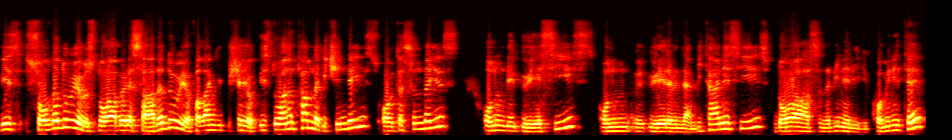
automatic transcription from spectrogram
biz solda duruyoruz, doğa böyle sağda duruyor falan gibi bir şey yok. Biz doğanın tam da içindeyiz, ortasındayız. Onun bir üyesiyiz, onun üyelerinden bir tanesiyiz. Doğa aslında bir nevi bir komünite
